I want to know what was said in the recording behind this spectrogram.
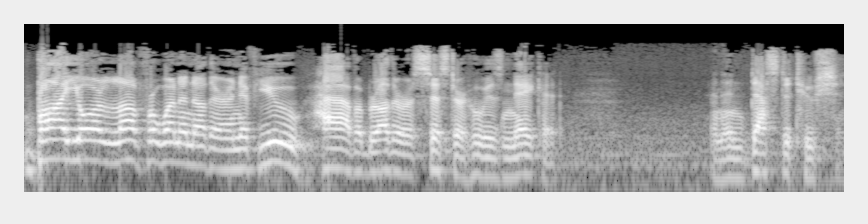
by your love for one another. And if you have a brother or sister who is naked and in destitution,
